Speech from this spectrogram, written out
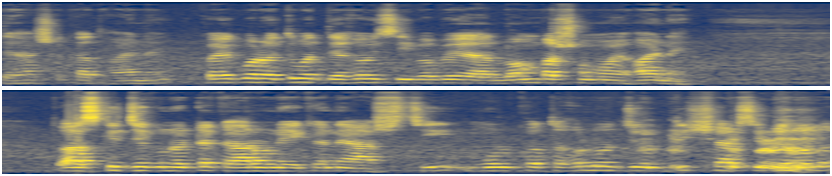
দেখা সাক্ষাৎ হয় নাই। কয়েকবার হয়তোবা দেখা হয়েছে, এইভাবে লম্বা সময় হয় নাই। তো আজকে যে কোনো একটা কারণে এখানে আসছি। মূল কথা হলো যে উদ্দেশ্য আসছি হলো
